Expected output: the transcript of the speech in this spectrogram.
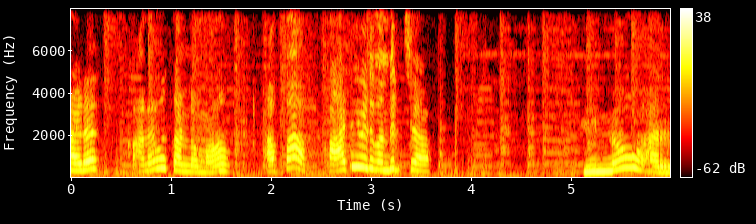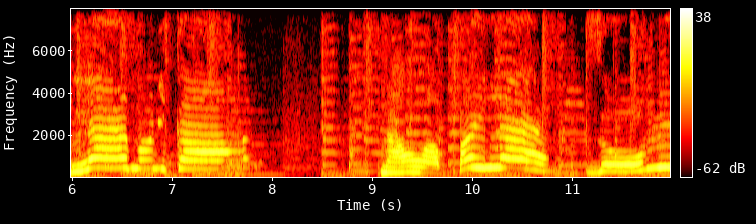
அட கனவு கண்டோமா அப்பா பாட்டி வீடு வந்துடுச்சா? இன்னும் வரல மோனிகா. நான் அப்பா இல்ல. ஜோம்பி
